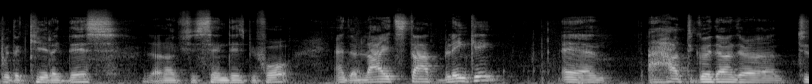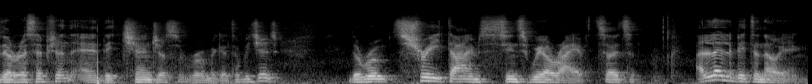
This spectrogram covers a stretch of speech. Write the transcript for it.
put the key like this. I don't know if you've seen this before. And the lights start blinking and I had to go down there to the reception and they changed us room again. So we changed the room three times since we arrived. So it's a little bit annoying.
